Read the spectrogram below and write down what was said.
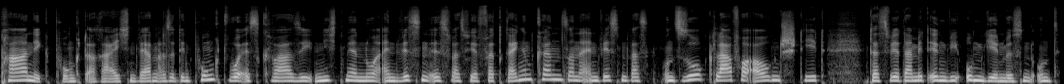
Panikpunkt erreichen werden, also den Punkt, wo es quasi nicht mehr nur ein Wissen ist, was wir verdrängen können, sondern ein Wissen, was uns so klar vor Augen steht, dass wir damit irgendwie umgehen müssen. Und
